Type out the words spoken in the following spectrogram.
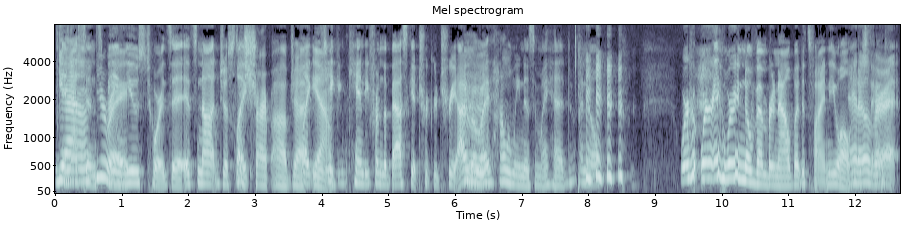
Yeah, in essence you're being right. used towards it. It's not just Like sharp object. like yeah. taking candy from the basket trick or treat. I don't know. Mm-hmm. why Halloween is in my head. I know. we're we're in, we're in November now, but it's fine. You all Get understand. over it.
